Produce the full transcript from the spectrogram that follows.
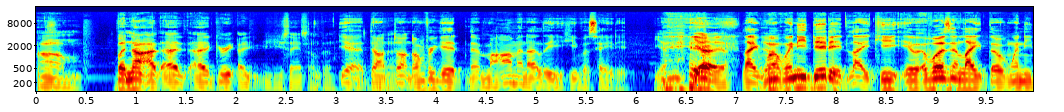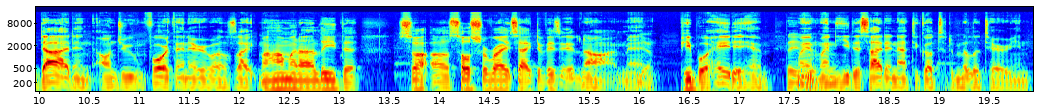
Um, but no, I, I, I agree. Are you saying something? Yeah, don't don't don't forget that Muhammad Ali, he was hated. Yeah, yeah, yeah. like yeah. when when he did it, like he it, wasn't like the when he died and on June fourth and everyone was like Muhammad Ali, the so, uh, social rights activist. No, man, people hated him They when when he decided not to go to the military, and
